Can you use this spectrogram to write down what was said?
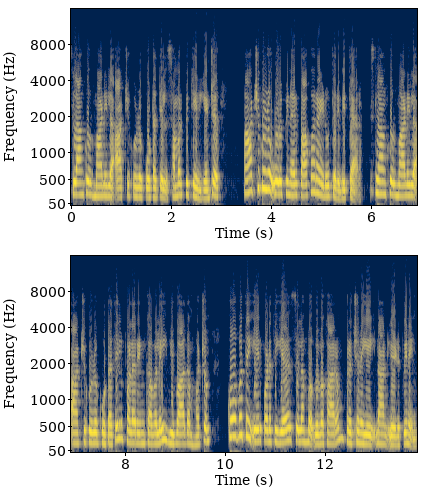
ஸ்லாங்கூர் மாநில ஆட்சிக்குழு கூட்டத்தில் சமர்ப்பித்தேன் என்று ஆட்சிக்குழு உறுப்பினர் பாப்பாராயுடு தெரிவித்தார். இஸ்லாங்கூர் மாநில ஆட்சிக்குழு கூட்டத்தில் பலரின் கவலை விவாதம் மற்றும் கோபத்தை ஏற்படுத்திய சிலம்ப விவகாரம் பிரச்சனையை நான் எழுப்பினேன்.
